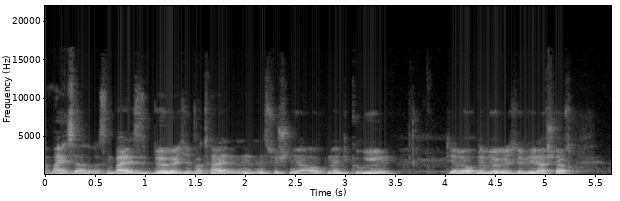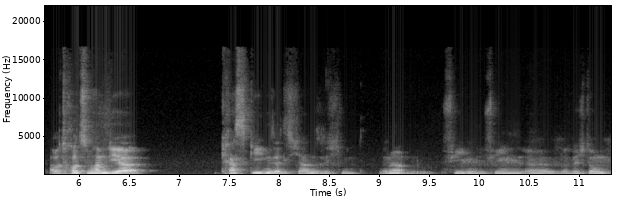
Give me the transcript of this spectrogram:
am meisten, also das sind beides bürgerliche Parteien in, inzwischen ja auch, ne? Die Grünen, die haben ja auch eine bürgerliche Wählerschaft, aber trotzdem haben die ja krass gegensätzliche Ansichten in Ja. vielen, vielen äh, Richtungen.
